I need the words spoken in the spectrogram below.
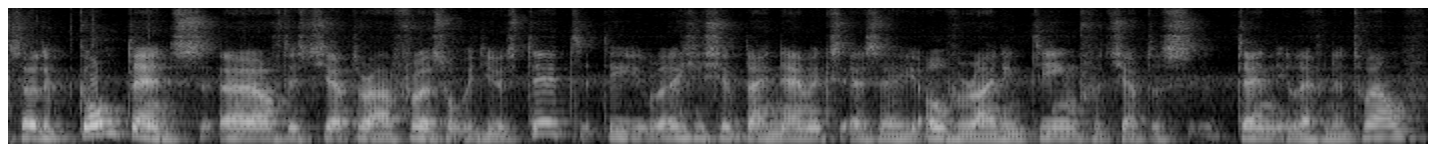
So the contents uh, of this chapter are first what we just did, the relationship dynamics as a overriding theme for chapters 10, 11 and 12.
